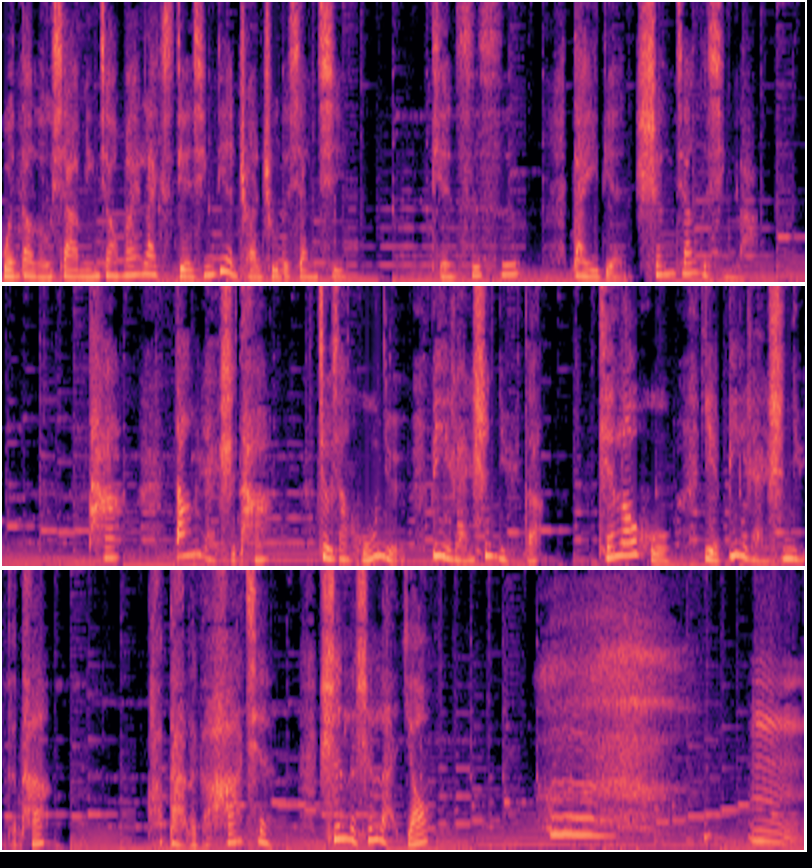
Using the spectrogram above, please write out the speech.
闻到楼下名叫 My Likes 点心店传出的香气，甜丝丝，带一点生姜的辛辣。她，当然是她，就像虎女必然是女的。田老虎也必然是女的，她，她打了个哈欠，伸了伸懒腰。嗯，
